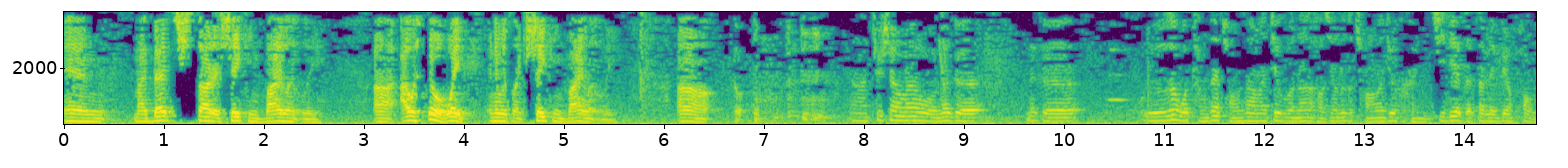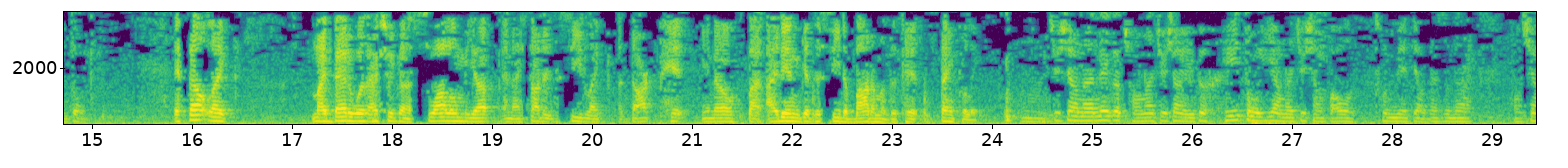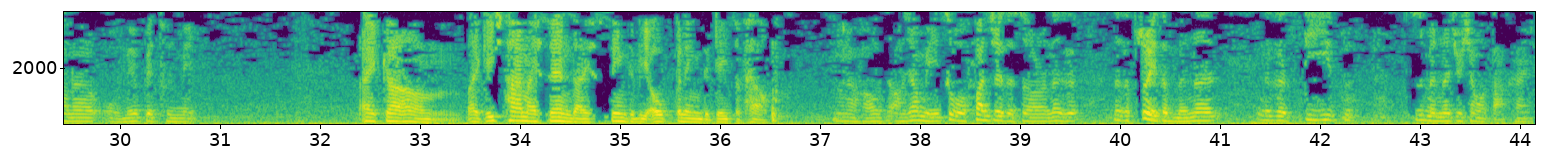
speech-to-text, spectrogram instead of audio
and my bed started shaking violently. Uh, I was still awake, and it was like shaking violently. Uh, 啊，就像呢，我那个那个，有时候我躺在床上呢，结果呢，好像那个床呢就很激烈的在那边晃动。 it felt like my bed was actually gonna swallow me up, and I started to see like a dark pit, you know. But I didn't get to see the bottom of the pit, thankfully. 嗯，就像呢那个床呢，就像有一个黑洞一样呢，就想把我吞灭掉，但是呢，好像呢我没有被吞灭。 Like um, like each time I sinned, I seemed to be opening the gates of hell. 嗯，好，好像每一次我犯罪的时候，那个那个罪的门呢，那个第一之门呢，就向我打开。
